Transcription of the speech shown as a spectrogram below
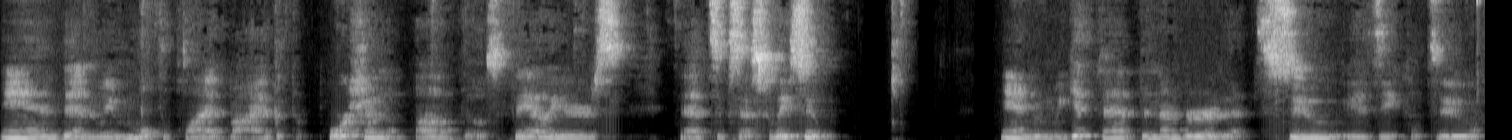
and then we multiply it by the proportion of those failures that successfully sue. And when we get that, the number that sue is equal to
